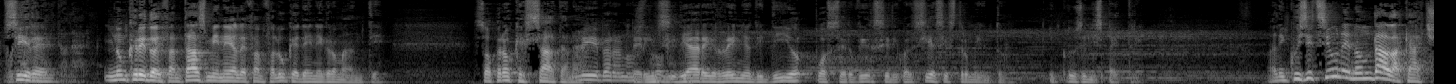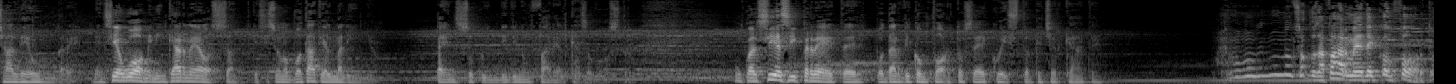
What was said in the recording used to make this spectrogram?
Potete Sire, perdonarmi. non credo ai fantasmi né alle fanfaluche dei negromanti. So però che Satana, per insidiare il regno di Dio, può servirsi di qualsiasi strumento, inclusi gli spettri. Ma l'Inquisizione non dà la caccia alle ombre, bensì a uomini in carne e ossa che si sono votati al maligno. Penso quindi di non fare al caso vostro. Un qualsiasi prete può darvi conforto se è questo che cercate. Non so cosa farmene del conforto.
